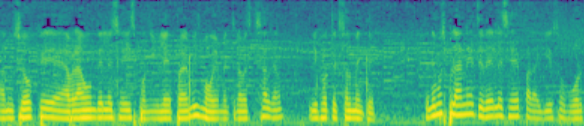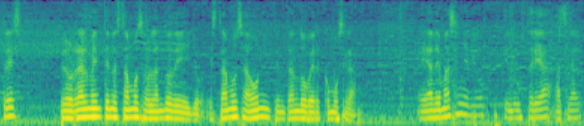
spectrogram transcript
anunció que habrá un DLC disponible para el mismo, obviamente una vez que salgan, dijo textualmente, tenemos planes de DLC para Gears of War 3, pero realmente no estamos hablando de ello, estamos aún intentando ver cómo será. Eh, además añadió que le gustaría hacer algo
